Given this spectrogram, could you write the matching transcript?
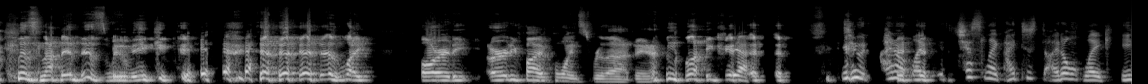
was not in this movie? like already already five points for that, man. like yeah. Dude, I don't like it's just like I just I don't like I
